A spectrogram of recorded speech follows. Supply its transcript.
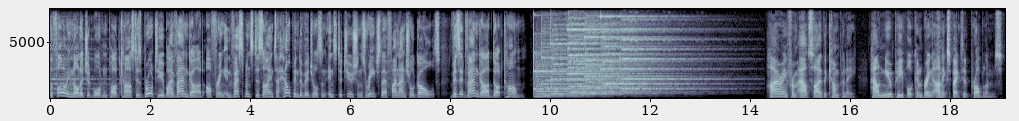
The following Knowledge at Wharton podcast is brought to you by Vanguard, offering investments designed to help individuals and institutions reach their financial goals. Visit Vanguard.com. Hiring from outside the company, how new people can bring unexpected problems.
